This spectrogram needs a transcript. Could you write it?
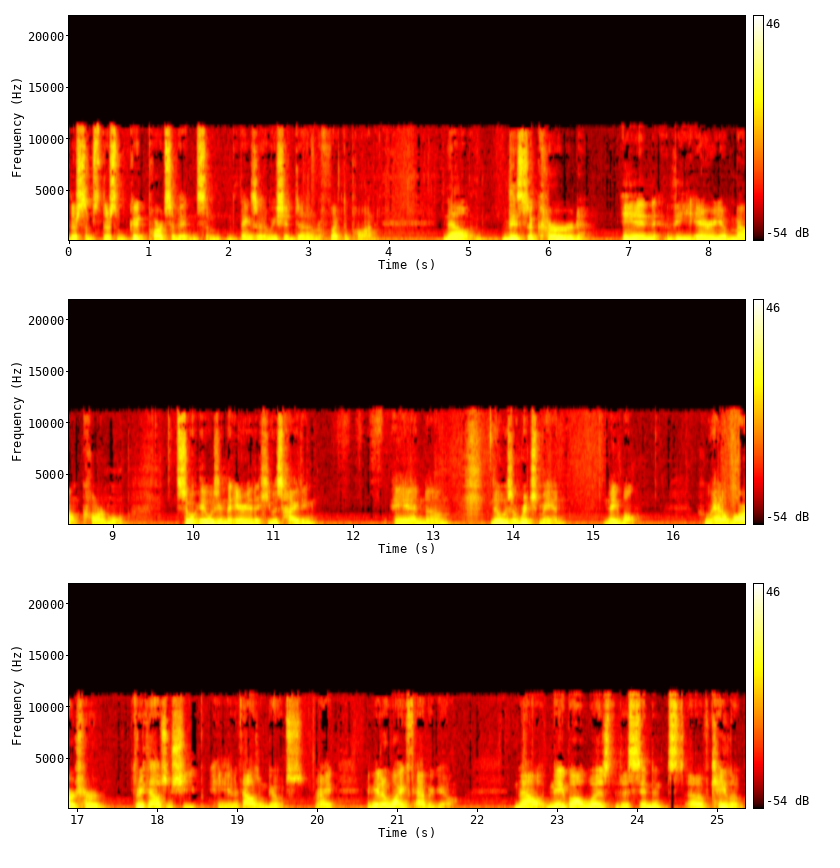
there's some there's some good parts of it and some things that we should uh, reflect upon. Now, this occurred in the area of Mount Carmel, so it was in the area that he was hiding, and um, there was a rich man, Nabal, who had a large herd, 3,000 sheep and 1,000 goats, right? And he had a wife, Abigail. Now, Nabal was the descendant of Caleb.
